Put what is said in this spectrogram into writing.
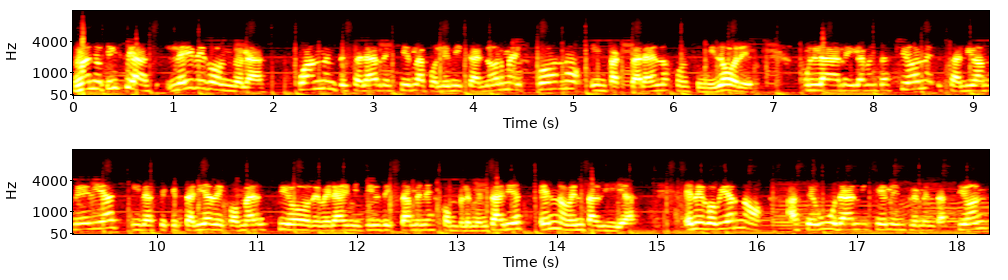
Más noticias, ley de góndolas. ¿Cuándo empezará a regir la polémica norma y cómo impactará en los consumidores? La reglamentación salió a medias y la Secretaría de Comercio deberá emitir dictámenes complementarios en 90 días. En el gobierno aseguran que la implementación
